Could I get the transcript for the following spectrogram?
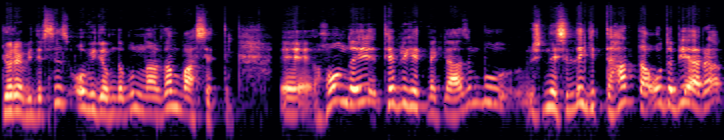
görebilirsiniz. O videomda bunlardan bahsettim. E, Honda'yı tebrik etmek lazım. Bu nesilde gitti. Hatta o da bir ara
